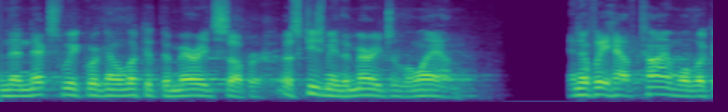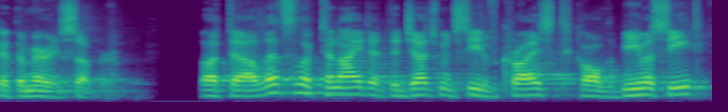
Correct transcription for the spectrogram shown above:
and then next week we're going to look at the marriage supper, excuse me, the marriage of the Lamb. And if we have time, we'll look at the marriage supper. But uh, let's look tonight at the judgment seat of Christ called the Bema seat.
